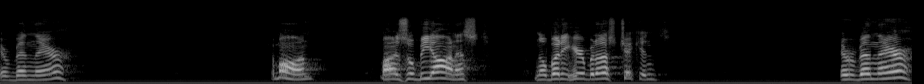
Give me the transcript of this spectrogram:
Ever been there? Come on. Might as well be honest. Nobody here but us chickens. Ever been there?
